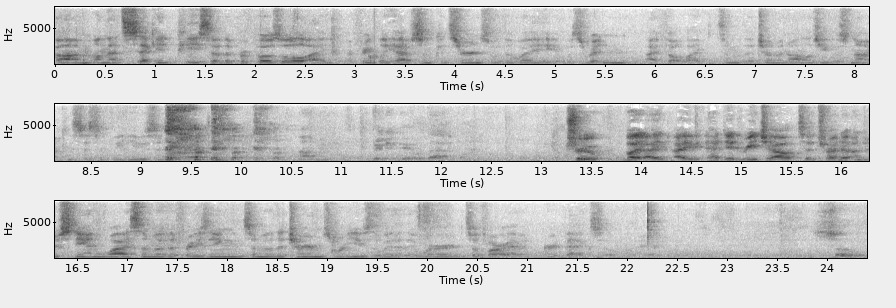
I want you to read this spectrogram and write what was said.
um, on that second piece of the proposal, I frankly have some concerns with the way it was written. I felt like some of the terminology was not consistently used and effective. Um, We can deal with that. True, but I, I, I did reach out to try to understand why some of the phrasing and some of the terms were used the way that they were, and so far I haven't heard back, so. So,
